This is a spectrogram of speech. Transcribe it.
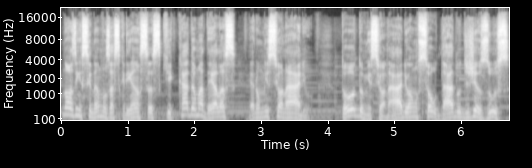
nós ensinamos às crianças que cada uma delas era um missionário. Todo missionário é um soldado de Jesus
